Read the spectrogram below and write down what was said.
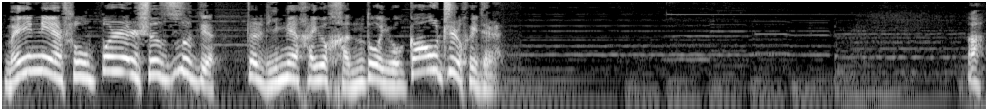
没念书、不认识字的，这里面还有很多有高智慧的人。啊，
